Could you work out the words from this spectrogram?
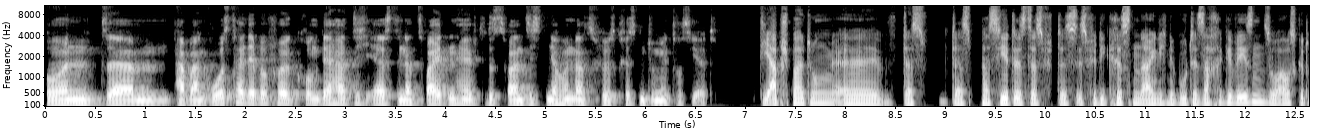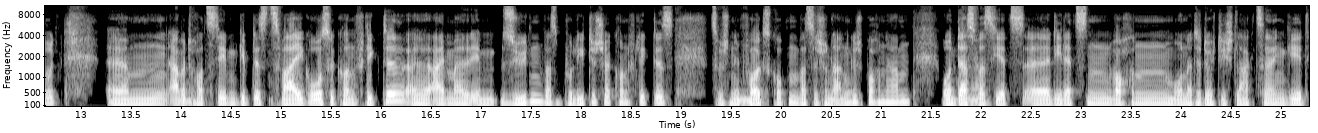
Und ähm, aber ein Großteil der Bevölkerung, der hat sich erst in der zweiten Hälfte des 20. Jahrhunderts fürs Christentum interessiert. Die Abspaltung, äh, dass das passiert ist, das, das ist für die Christen eigentlich eine gute Sache gewesen, so ausgedrückt. Ähm, aber mhm. trotzdem gibt es zwei große Konflikte. Äh, einmal im Süden, was ein politischer Konflikt ist, zwischen den mhm. Volksgruppen, was Sie schon angesprochen haben. Und das, ja. was jetzt äh, die letzten Wochen, Monate durch die Schlagzeilen geht,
